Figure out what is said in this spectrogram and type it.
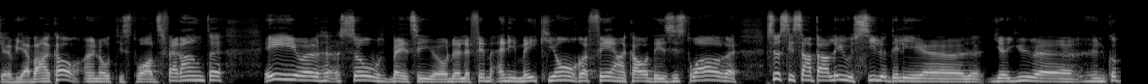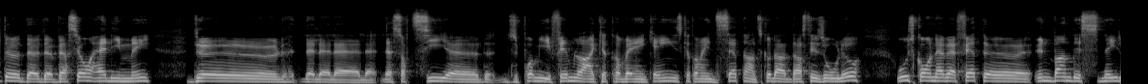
il y avait encore une autre histoire différente. Et euh, ça, ben, on a le film animé qui ont refait encore des histoires. Ça, c'est sans parler aussi, euh, il y a eu euh, une couple de versions animées de, la, sortie euh, du premier film en 95-97, en tout cas dans, ces eaux-là, où ce qu'on avait fait euh, une bande dessinée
